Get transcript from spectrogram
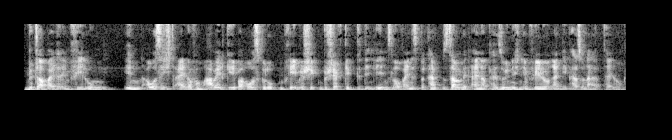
Mitarbeiterempfehlungen. In Aussicht einer vom Arbeitgeber ausgelobten Prämie schicken Beschäftigte den Lebenslauf eines Bekannten zusammen mit einer persönlichen Empfehlung an die Personalabteilung.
